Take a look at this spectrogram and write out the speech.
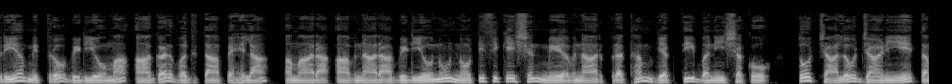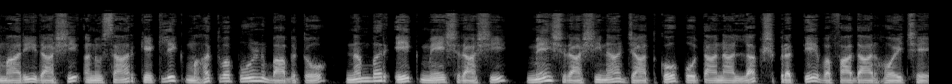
પ્રિય મિત્રો, વિડીયોમાં આગળ વધતા પહેલા અમારા આવનારા વિડીયોનું નોટિફિકેશન મેળવનાર પ્રથમ વ્યક્તિ બની શકો. તો ચાલો જાણીએ તમારી રાશિ અનુસાર કેટલીક મહત્વપૂર્ણ બાબતો. નંબર એક, મેષ રાશિ. મેષ રાશિના જાતકો પોતાના લક્ષ્ય પ્રત્યે વફાદાર હોય છે.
